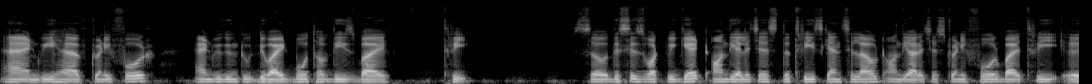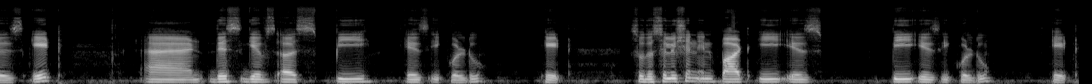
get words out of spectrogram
and we have 24 and we're going to divide both of these by 3. So this is what we get on the LHS. The 3's cancel out. On the RHS, 24 by 3 is 8. And this gives us P is equal to 8. So the solution in part E is p is equal to 8.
